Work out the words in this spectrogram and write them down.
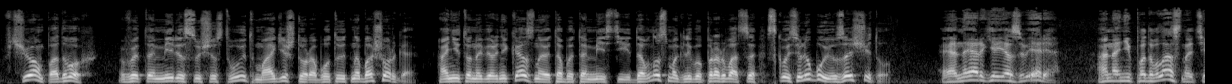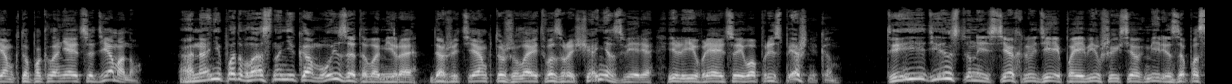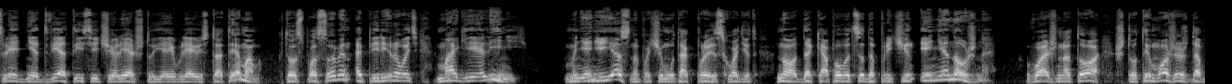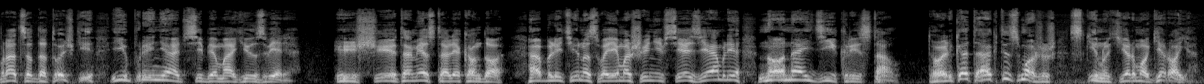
В чем подвох? В этом мире существуют маги, что работают на Башорга. Они-то наверняка знают об этом месте и давно смогли бы прорваться сквозь любую защиту. Энергия зверя. Она не подвластна тем, кто поклоняется демону. Она не подвластна никому из этого мира, даже тем, кто желает возвращения зверя или является его приспешником. Ты единственный из всех людей, появившихся в мире за последние две тысячи лет, что я являюсь тотемом, кто способен оперировать магией линий. Мне не ясно, почему так происходит, но докапываться до причин и не нужно. Важно то, что ты можешь добраться до точки и принять в себе магию зверя. Ищи это место, Лекондо. Облети на своей машине все земли, но найди кристалл. Только так ты сможешь скинуть ярмо героя.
